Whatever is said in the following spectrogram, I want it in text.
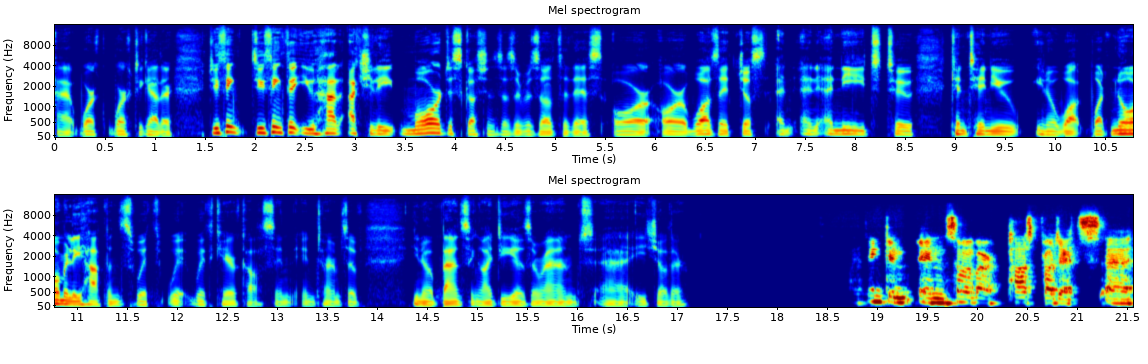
uh, work work together. Do you think do you think that you had actually more discussions as a result of this or or was it just an, an, a need to continue you know what what normally happens with with, with Kirkos in in terms of you know bouncing ideas around uh, each other I think in, in some of our past projects, uh,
